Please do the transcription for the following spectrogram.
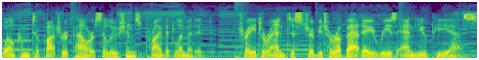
Welcome to Patra Power Solutions Private Limited, trader and distributor of batteries and UPS.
